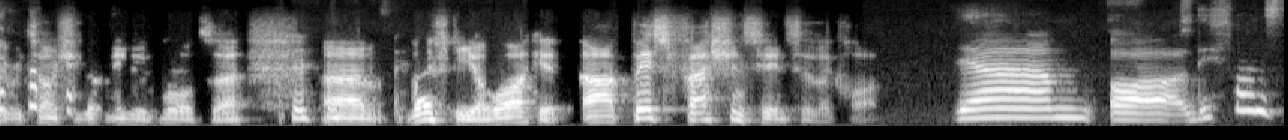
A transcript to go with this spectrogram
every time she got me the ball. So um, Lefty, I like it. Uh, best fashion sense of the club. Yeah. Um, oh, this one's.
